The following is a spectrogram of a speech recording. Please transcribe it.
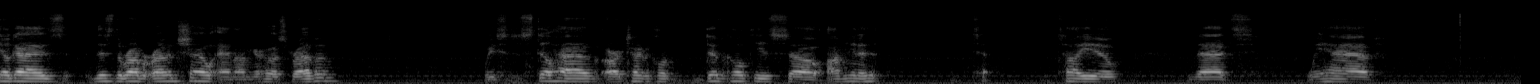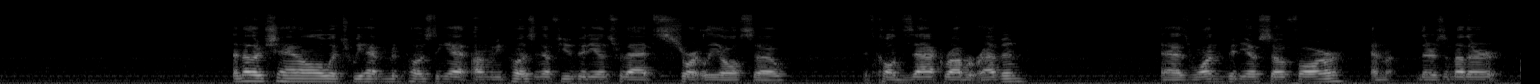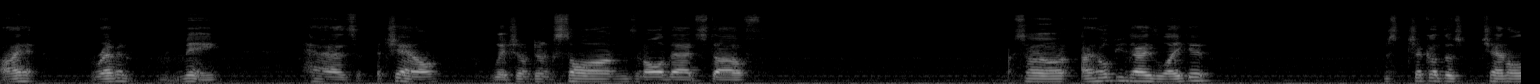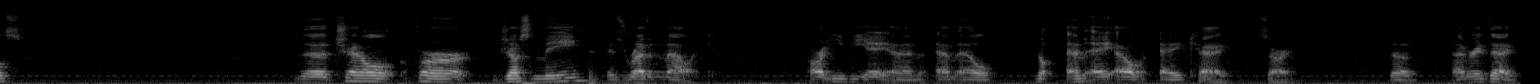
Yo, guys, this is the Robert Revan Show, and I'm your host, Revan. We still have our technical difficulties, so I'm going to tell you that we have another channel which we haven't been posting yet. I'm going to be posting a few videos for that shortly also. It's called Zach Robert Revan. It has one video so far, and there's another. I, Revan, me, has a channel which I'm doing songs and all that stuff. So I hope you guys like it. Just check out those channels. The channel for just me is Revan Malak. R E V A N M L no M A L A K. Sorry. So have a great day.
